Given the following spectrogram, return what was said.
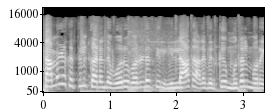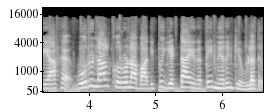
தமிழகத்தில் கடந்த ஒரு வருடத்தில் இல்லாத அளவிற்கு முதல் முறையாக ஒரு நாள் கொரோனா பாதிப்பு எட்டாயிரத்தை நெருங்கியுள்ளது.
